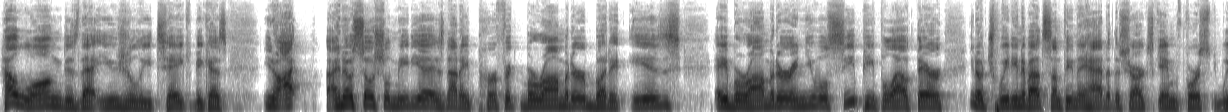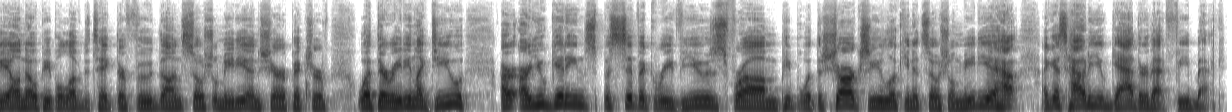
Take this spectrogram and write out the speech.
how long does that usually take? Because you know, I I know social media is not a perfect barometer, but it is a barometer and you will see people out there, you know, tweeting about something they had at the Sharks game. Of course, we all know people love to take their food on social media and share a picture of what they're eating. Like, do you are are you getting specific reviews from people with the Sharks? Are you looking at social media? How I guess how do you gather that feedback?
